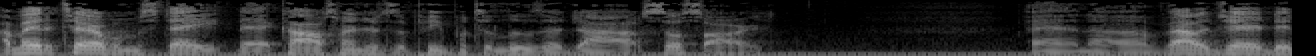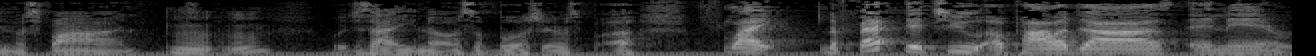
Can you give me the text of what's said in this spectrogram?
I made a terrible mistake that caused hundreds of people to lose their jobs. So sorry. And, uh, Valerie Jarrett didn't respond. Mm-mm. Which is how you know it's a bullshit. Resp- uh, like, the fact that you apologize and then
